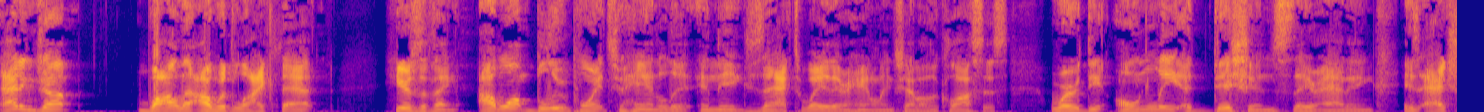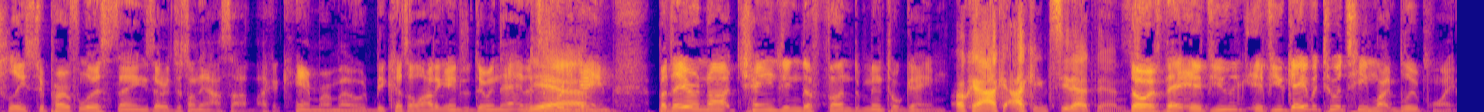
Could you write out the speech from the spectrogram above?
adding jump. While I would like that, here's the thing: I want Bluepoint to handle it in the exact way they're handling Shadow of the Colossus, where the only additions they are adding is actually superfluous things that are just on the outside, like a camera mode, because a lot of games are doing that, and it's Yeah. a free game. But they are not changing the fundamental game. okay. I can see that then. So if they if you if you gave it to a team like Bluepoint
